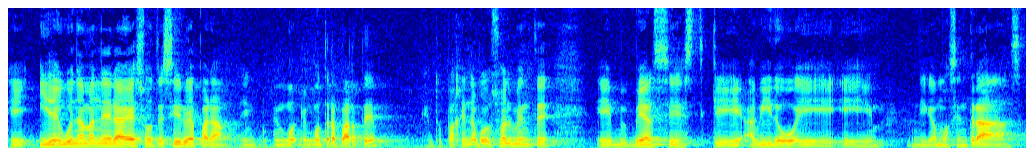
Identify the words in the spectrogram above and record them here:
eh, y de alguna manera eso te sirve para, en, en- en otra parte, en tu página web usualmente, eh, ver si es que ha habido, eh, eh, digamos, entradas.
